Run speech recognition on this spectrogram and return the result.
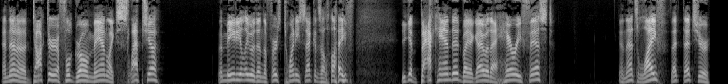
And then a doctor, a full grown man, like slaps you immediately within the first 20 seconds of life. You get backhanded by a guy with a hairy fist. And that's life. That that's your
